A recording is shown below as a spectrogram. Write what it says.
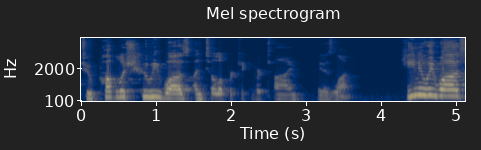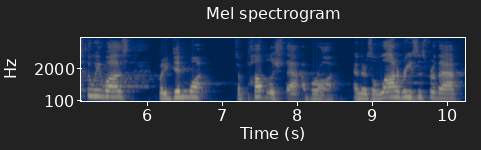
to publish who he was until a particular time in his life. He knew he was who he was, but he didn't want to publish that abroad. And there's a lot of reasons for that.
